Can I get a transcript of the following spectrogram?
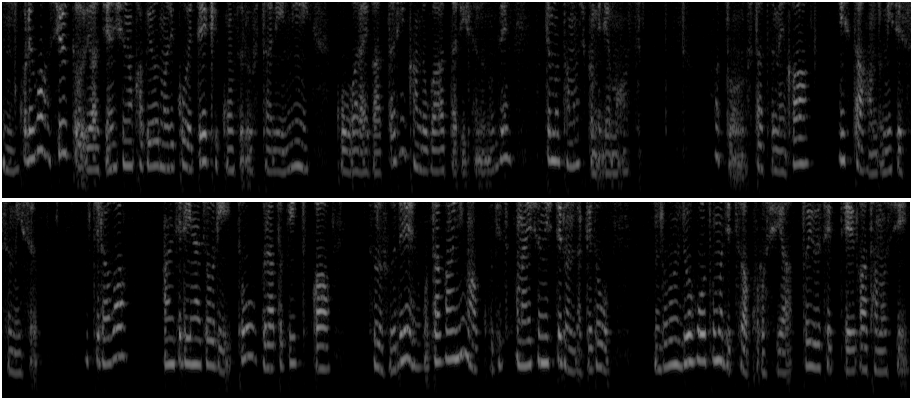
うん、これは宗教や人種の壁を乗り越えて結婚する2人に、こう笑いがあったり感動があったりするので、とても楽しく見れます。あと、2つ目が、ミスターミセス・スミス。こちらは、アンジェリーナ・ジョリーとブラッド・ピットが夫婦で、お互いにはこう実は内緒にしてるんだけど、両方とも実は殺し屋という設定が楽しい。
